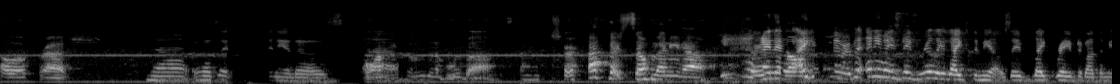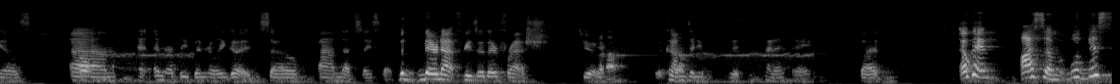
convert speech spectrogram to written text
HelloFresh. No, it wasn't any of those one uh, comes in a blue box. I'm sure. There's so many now. There's I know. So I remember. But anyways, they've really liked the meals. They've like raved about the meals. Oh. Um, oh. and that they've been really good. So um, that's nice. But they're not freezer; they're fresh too. Yeah. It comes yeah. in kind of thing. But okay, awesome. Well, this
